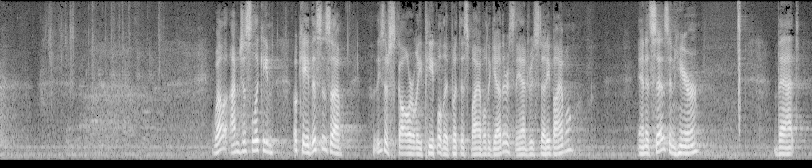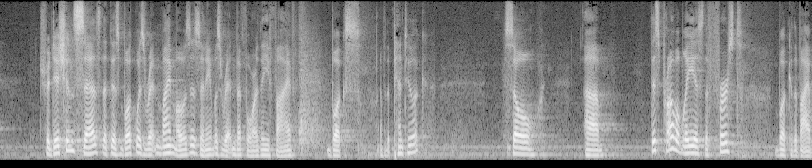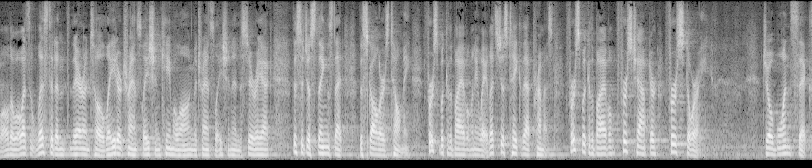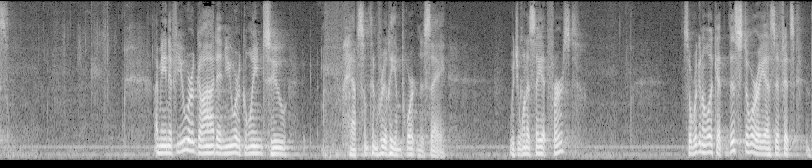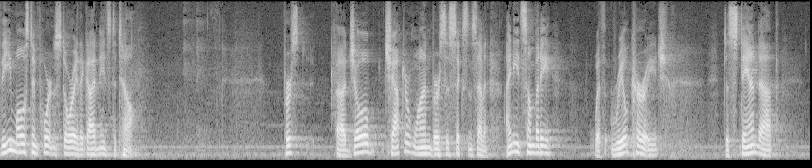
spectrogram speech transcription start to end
Well, I'm just looking. Okay, this is a. These are scholarly people that put this Bible together. It's the Andrews Study Bible. And it says in here that tradition says that this book was written by Moses and it was written before the five books of the Pentateuch. So, uh, this probably is the first book of the Bible, although it wasn't listed in there until later translation came along, the translation into Syriac. This is just things that the scholars tell me. First book of the Bible, anyway. Let's just take that premise. First book of the Bible, first chapter, first story. Job 1 6. I mean, if you were God and you were going to have something really important to say, would you want to say it first? So we're going to look at this story as if it's the most important story that God needs to tell. First, uh, Job chapter 1, verses 6 and 7. I need somebody with real courage to stand up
